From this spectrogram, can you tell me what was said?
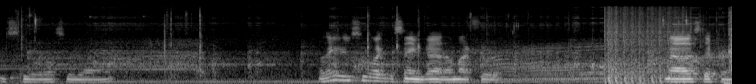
Let's see what else we got. I think it looks like the same gun, I'm not sure. No, it's different.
